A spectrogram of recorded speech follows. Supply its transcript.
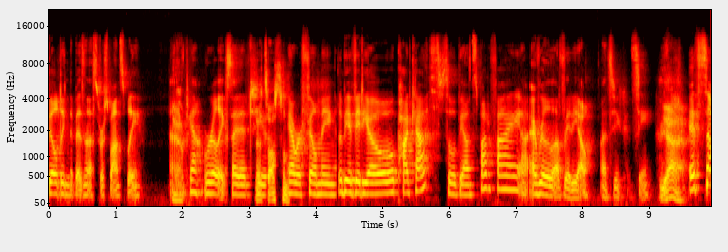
building the business responsibly. And yeah, we're really excited to. That's awesome. Yeah, we're filming. It'll be a video podcast, so we'll be on Spotify. Uh, I really love video, as you can see. Yeah. It's so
